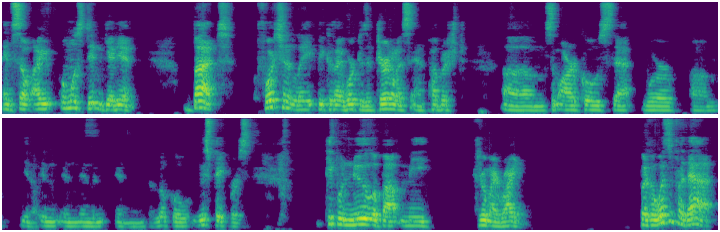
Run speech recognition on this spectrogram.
and so I almost didn't get in. But fortunately, because I worked as a journalist and published um, some articles that were um, you know in in in the, in the local newspapers, people knew about me through my writing. But if it wasn't for that,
